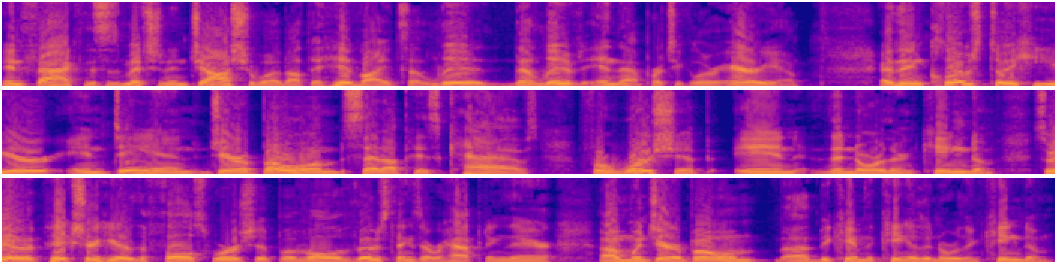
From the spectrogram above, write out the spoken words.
In fact, this is mentioned in Joshua about the Hivites that lived that lived in that particular area. And then close to here in Dan, Jeroboam set up his calves for worship in the northern kingdom. So we have a picture here of the false worship of all of those things that were happening there um, when Jeroboam uh, became the king of the northern kingdom.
